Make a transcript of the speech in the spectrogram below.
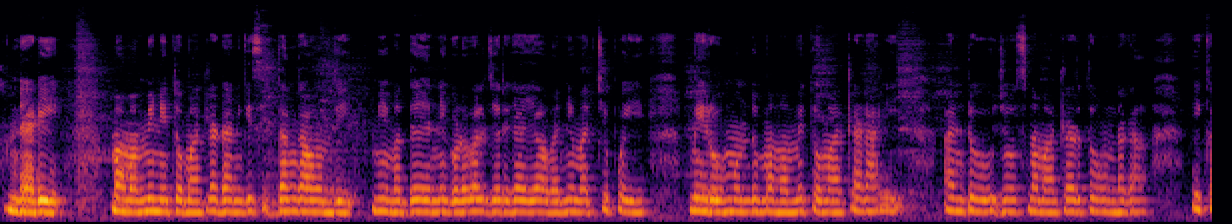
డాడీ మా మమ్మీ నీతో మాట్లాడడానికి సిద్ధంగా ఉంది. మీ మధ్య ఎన్ని గొడవలు జరిగాయో అవన్నీ మర్చిపోయి మీరు ముందు మా మమ్మీతో మాట్లాడాలి అంటూ జ్యోత్స్న మాట్లాడుతూ ఉండగా ఇక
